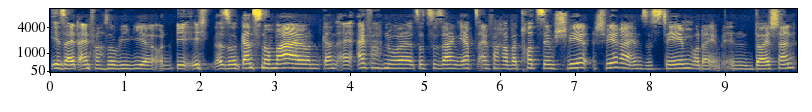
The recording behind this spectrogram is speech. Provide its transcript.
ihr seid einfach so wie wir und wie ich, also ganz normal und ganz einfach nur sozusagen, ihr habt es einfach aber trotzdem schwer, schwerer im System oder in Deutschland.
